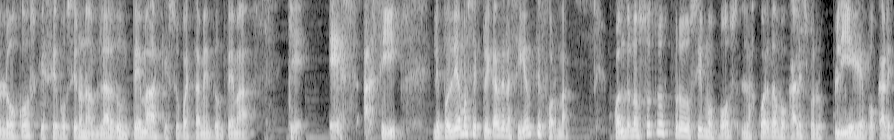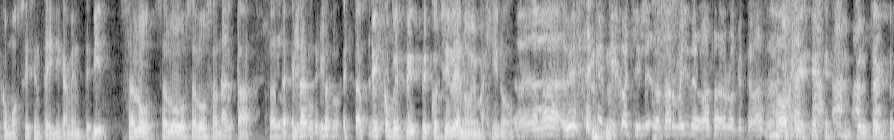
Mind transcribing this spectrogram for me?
locos que se pusieron a hablar de un tema que es supuestamente un tema que es así, les podríamos explicar de la siguiente forma. Cuando nosotros producimos voz, las cuerdas vocales son los pliegues vocales, como se dice técnicamente. Salud, salud, salud, Sandro. Está, está, pisco, chileno, me imagino. Ah, que pisco chileno, Darth Vader va a saber lo que te va a hacer. Ok, perfecto.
